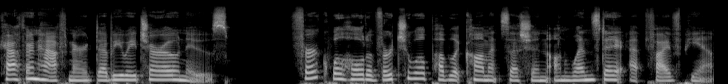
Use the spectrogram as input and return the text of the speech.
Katherine Hafner, WHRO News. FERC will hold a virtual public comment session on Wednesday at 5 p.m.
